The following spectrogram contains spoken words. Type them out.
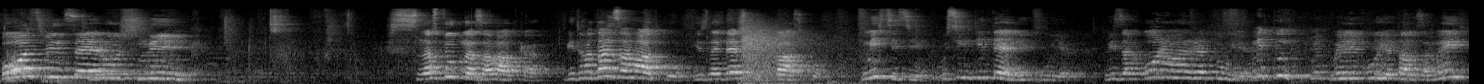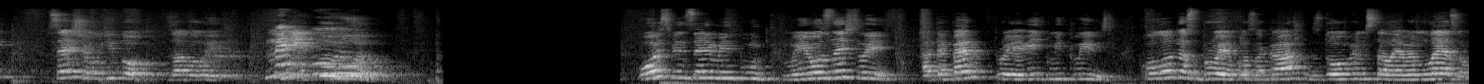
Ось він цей рушник. Наступна загадка. Відгадай загадку і знайдеш підказку. В місяці усіх дітей лікує, від захворювань рятує. Вилікує там за мить, все, що у діток заболить. Медпункт! Ось він цей медпункт. Ми його знайшли. А тепер проявіть мітливість. Холодна зброя козака з довгим сталевим лезом.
